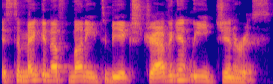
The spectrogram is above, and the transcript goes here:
is to make enough money to be extravagantly generous.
